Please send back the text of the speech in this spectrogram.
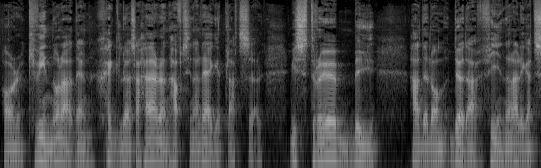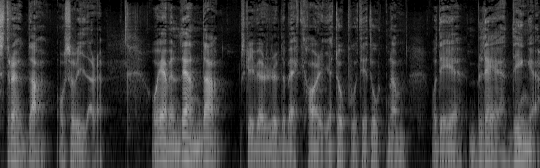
har kvinnorna, den skägglösa herren, haft sina lägerplatser. Vid Ströby hade de döda finerna legat strödda och så vidare. Och även Lända, skriver Rudebeck, har gett upphov till ett ortnamn och det är Blädinge.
